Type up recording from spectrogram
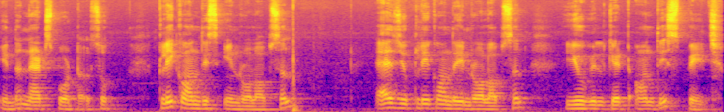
in the nats portal. So click on this enroll option as you click on the enroll option you will get on this page.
